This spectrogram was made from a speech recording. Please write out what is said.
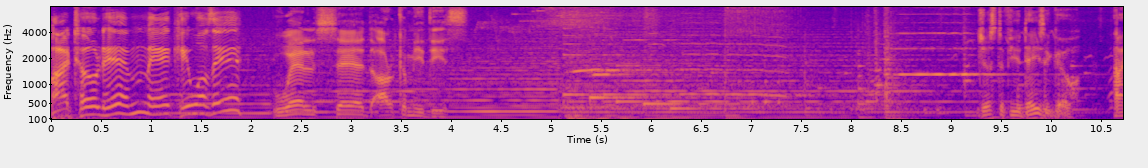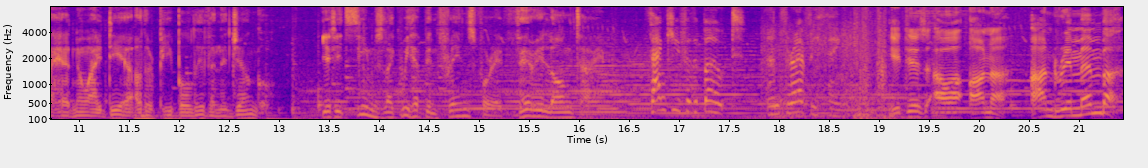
I told him, eh, he was he? Well said, Archimedes. Just a few days ago, I had no idea other people live in the jungle. Yet it seems like we have been friends for a very long time. Thank you for the boat and for everything. It is our honor. And remember,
